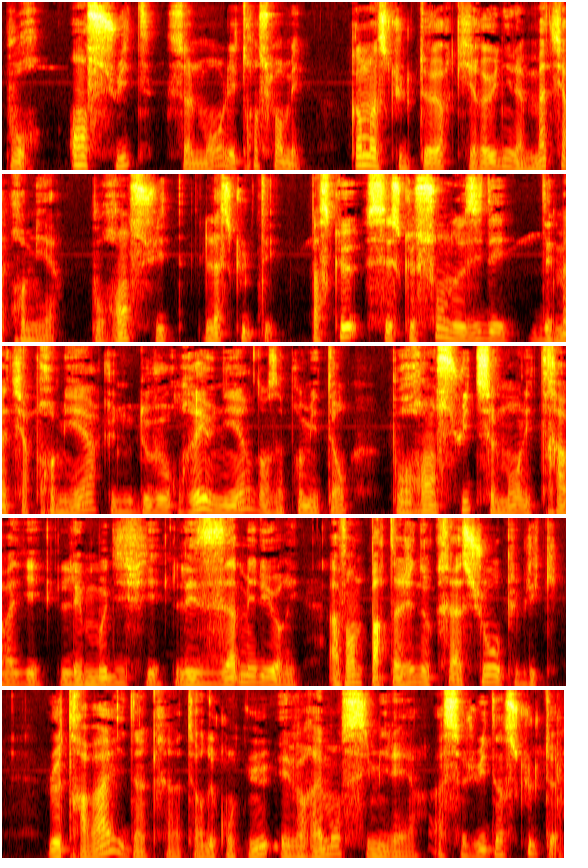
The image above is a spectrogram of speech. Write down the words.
pour ensuite seulement les transformer, comme un sculpteur qui réunit la matière première pour ensuite la sculpter. Parce que c'est ce que sont nos idées, des matières premières que nous devons réunir dans un premier temps pour ensuite seulement les travailler, les modifier, les améliorer, avant de partager nos créations au public. Le travail d'un créateur de contenu est vraiment similaire à celui d'un sculpteur.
